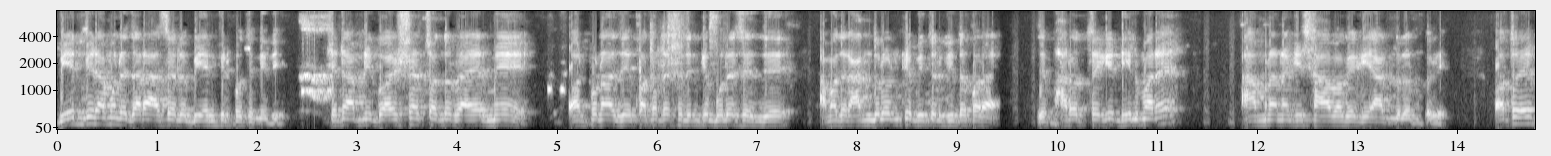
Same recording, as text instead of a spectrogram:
বিএনপির আমলে যারা আছে হলো বিএনপির প্রতিনিধি। সেটা আপনি গয়েশ্বর চন্দ্র রায়ের মেয়ে অর্পণা যে কথাটা সেদিনকে বলেছেন যে আমাদের আন্দোলনকে বিতর্কিত করা, যে ভারত থেকে ঢিল মারে, আমরা নাকি শাহবাগে গিয়ে আন্দোলন করি। অতএব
